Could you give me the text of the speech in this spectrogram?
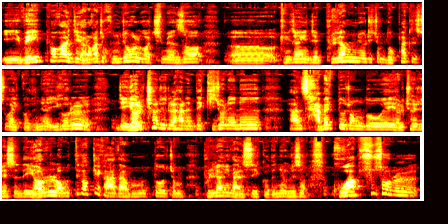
이 웨이퍼가 이제 여러 가지 공정을 거치면서 어 굉장히 이제 불량률이 좀 높아질 수가 있거든요. 이거를 이제 열 처리를 하는데 기존에는 한 400도 정도의 열 처리를 했었는데 열을 너무 뜨겁게 가다 보면 또 좀 불량이 날 수 있거든요. 그래서 고압 수소를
